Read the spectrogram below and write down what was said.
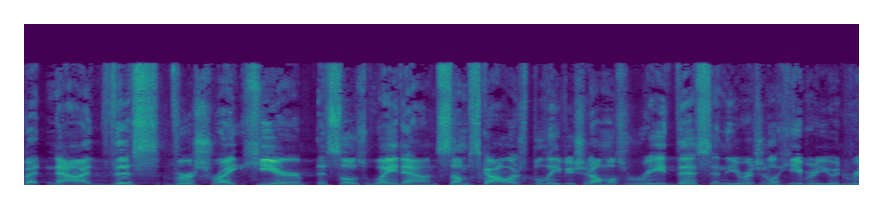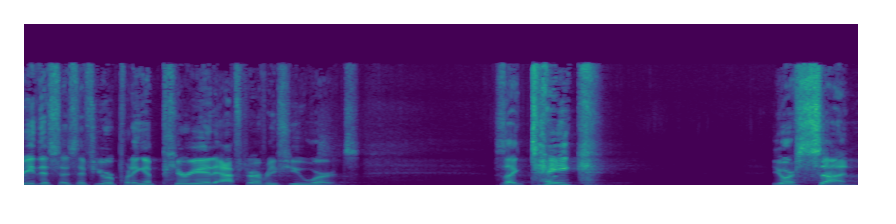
But now at this verse right here, it slows way down. Some scholars believe you should almost read this in the original Hebrew. You would read this as if you were putting a period after every few words. It's like, take your son.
